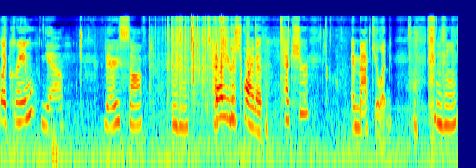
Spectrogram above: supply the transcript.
Like cream? Yeah very soft. Mm -hmm. Texture, describe it. Texture, immaculate. mm -hmm.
